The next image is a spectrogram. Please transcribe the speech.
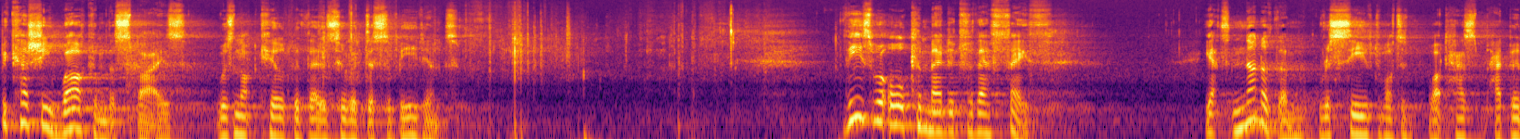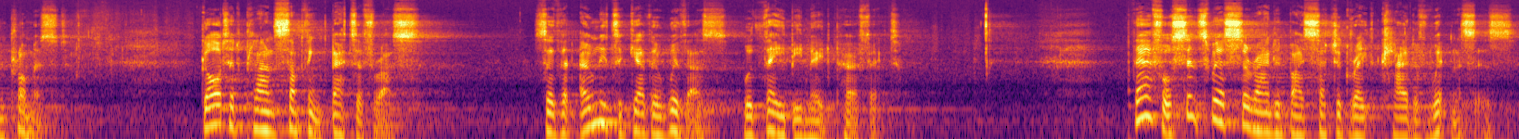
because she welcomed the spies, was not killed with those who were disobedient. These were all commended for their faith, yet none of them received what, what has, had been promised. God had planned something better for us, so that only together with us would they be made perfect. Therefore, since we are surrounded by such a great cloud of witnesses,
